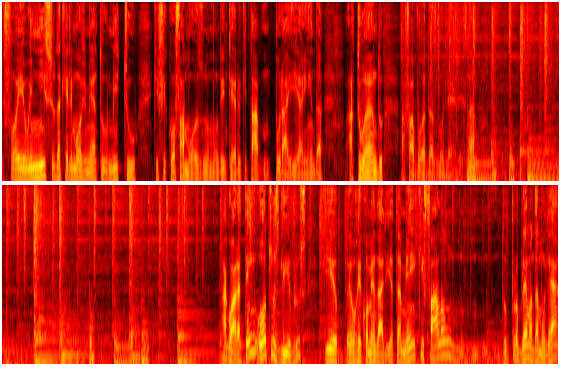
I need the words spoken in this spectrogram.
foi o início daquele movimento Me Too, que ficou famoso no mundo inteiro e que está por aí ainda atuando a favor das mulheres. Né? Agora, tem outros livros que eu recomendaria também que falam do problema da mulher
